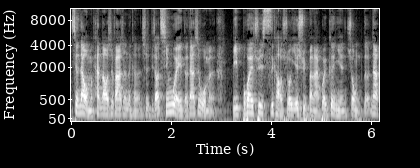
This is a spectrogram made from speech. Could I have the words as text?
现在我们看到是发生的可能是比较轻微的，但是我们比不会去思考说，也许本来会更严重的。那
